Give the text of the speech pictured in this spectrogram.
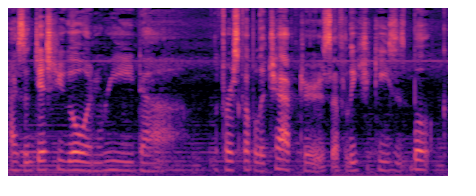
I suggest you go and read uh, the first couple of chapters of Alicia Keys' book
